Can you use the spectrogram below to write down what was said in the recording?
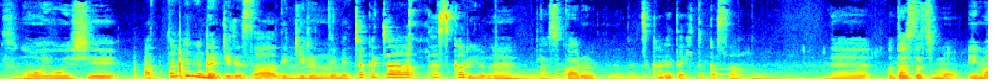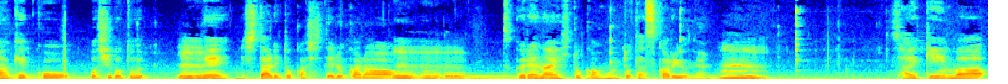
すごい美味しい、温めるだけでさできるってうん。めちゃくちゃ助かるよね、うん、助かる。疲れた日とかさね。私たちも今結構お仕事うん。ね、したりとかしてるから、うんうん作れない日とか本当助かるよね。うん。うん最近は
